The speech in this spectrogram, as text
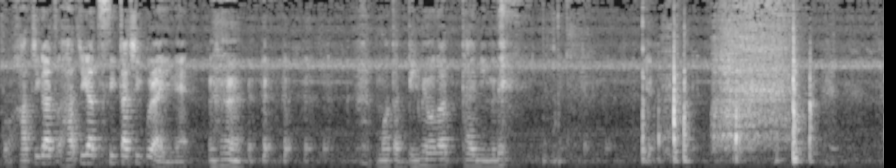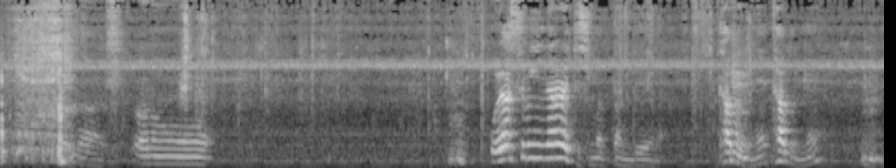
そう8月8月1日ぐらいにねまた微妙なタイミングで。あのーお休みになられてしまったんで多分ね、多分ね。うん。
